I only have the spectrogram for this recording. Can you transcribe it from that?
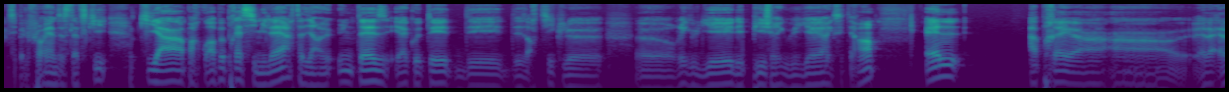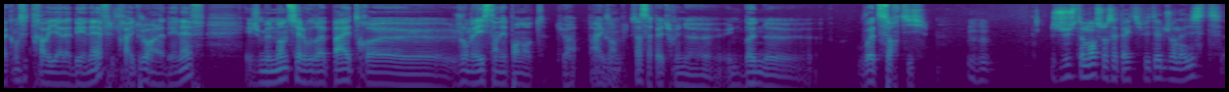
qui s'appelle Florian Zaslavski, qui a un parcours à peu près similaire, c'est-à-dire une thèse et à côté des, des articles réguliers, des piges régulières, etc. Elle après un, elle, a, commencé à travailler à la BNF, elle travaille toujours à la BNF, et je me demande si elle voudrait pas être euh, journaliste indépendante, tu vois, par exemple. Ça, ça peut être une, une bonne euh, voie de sortie. Mhm. Justement, sur cette activité de journaliste,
